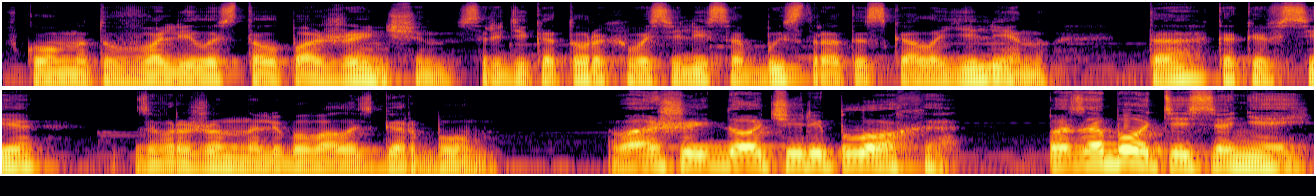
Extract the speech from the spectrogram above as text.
В комнату ввалилась толпа женщин, среди которых Василиса быстро отыскала Елену. Та, как и все, завороженно любовалась горбом. «Вашей дочери плохо. Позаботьтесь о ней.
